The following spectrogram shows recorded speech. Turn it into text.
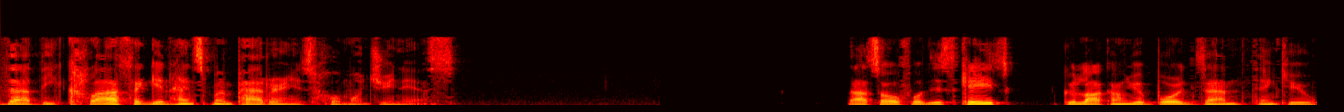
that the classic enhancement pattern is homogeneous. That's all for this case. Good luck on your board exam. Thank you.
